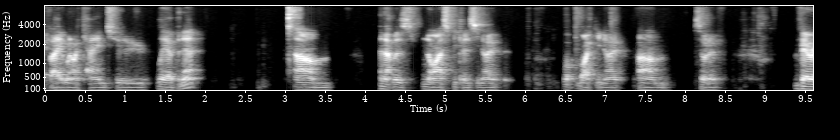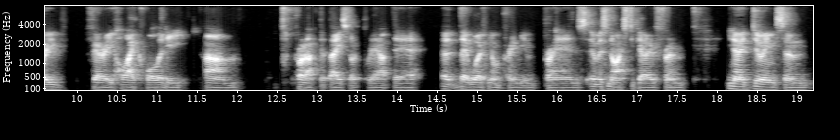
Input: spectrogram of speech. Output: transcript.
FA when I came to Leo Burnett. Um, and that was nice because, you know, like, you know, um, sort of very, very high quality um, product that they sort of put out there they're working on premium brands. It was nice to go from, you know, doing some,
